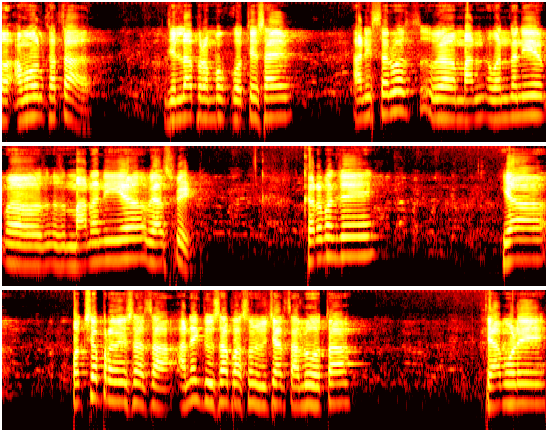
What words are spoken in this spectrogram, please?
अमोल खताळ जिल्हा प्रमुख कोतेसाहेब आणि सर्वच मान वंदनीय माननीय व्यासपीठ. खरं म्हणजे या पक्षप्रवेशाचा अनेक दिवसापासून विचार चालू होता. त्यामुळे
